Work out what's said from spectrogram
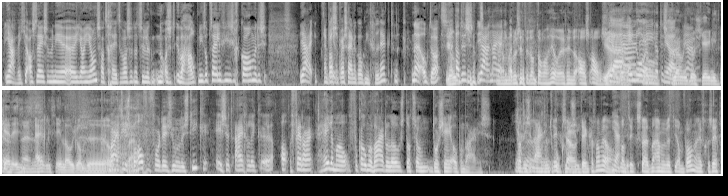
ja, weet je, als deze meneer Jan Jans had gegeten... was het natuurlijk was het überhaupt niet op televisie gekomen. Dus ja, ik, en was het waarschijnlijk ook niet gelekt? Nee, ook dat. Nou. Dus, ja, nou ja, maar we zitten dan toch wel heel erg in de als-als. Ja, ja, enorm. Nee, dat is ja. Zolang we het dossier niet kennen, is het eigenlijk zinloos om de... Maar het is behalve voor de journalistiek... is het eigenlijk uh, al, verder helemaal voorkomen waardeloos... dat zo'n dossier openbaar is. Dat is het eigenlijk de conclusie. Ik zou denken van wel. Want ik sluit me aan met wat Jan Bonen heeft gezegd.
